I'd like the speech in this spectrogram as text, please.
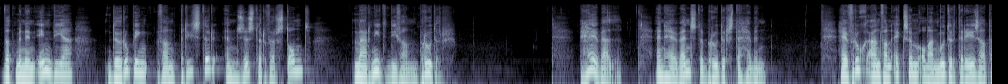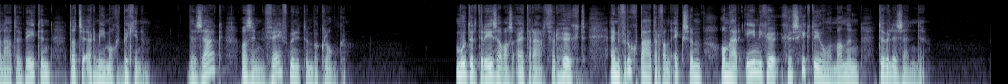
dat men in India de roeping van priester en zuster verstond, maar niet die van broeder. Hij wel, en hij wenste broeders te hebben. Hij vroeg aan Van Exum om aan moeder Teresa te laten weten dat ze ermee mocht beginnen. De zaak was in vijf minuten beklonken. Moeder Teresa was uiteraard verheugd en vroeg pater van Exum om haar enige geschikte jonge mannen te willen zenden.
